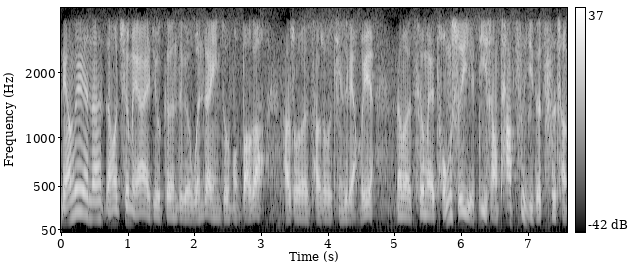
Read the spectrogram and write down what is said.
两个月呢，然后邱美爱就跟这个文在寅总统报告，他说他说停职两个月。那么邱美爱同时也递上他自己的辞呈。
